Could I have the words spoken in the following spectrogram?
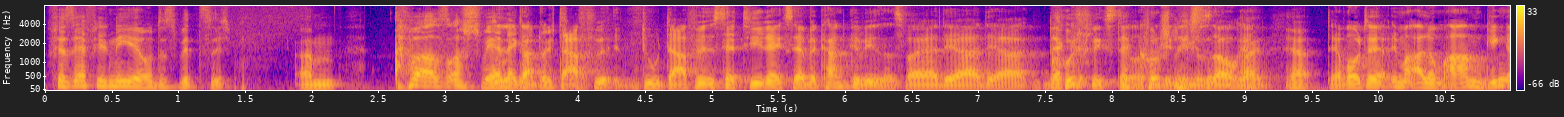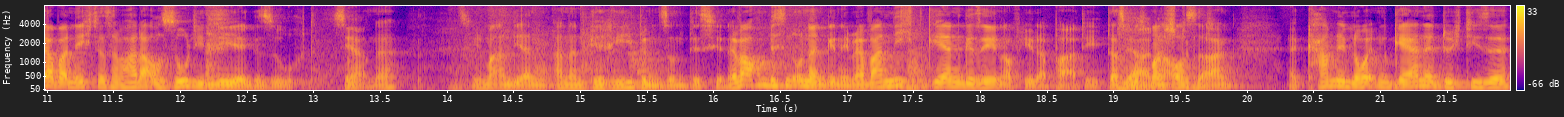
für sehr viel Nähe und ist witzig. Ähm, aber es ist auch schwer länger Da, durch. dafür, du, dafür ist der T-Rex ja bekannt gewesen. Das war ja der, der, Der- kuscheligste der kuscheligste allen, ja. Der wollte ja immer alle umarmen, ging aber nicht, deshalb hat er auch so die Nähe gesucht. So, Ja. ne? Sich immer an die an- anderen gerieben, so ein bisschen. Er war auch ein bisschen unangenehm. Er war nicht gern gesehen auf jeder Party. Das Ja, muss man das auch stimmt. sagen. Er kam den Leuten gerne durch diese,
